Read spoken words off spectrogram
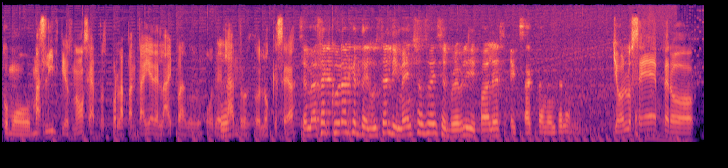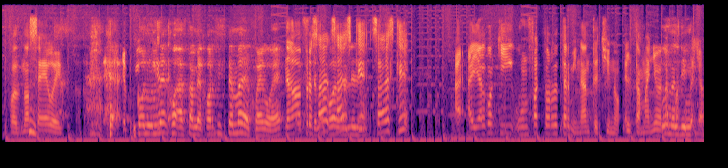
como más limpios, ¿no? O sea, pues por la pantalla del iPad o, o del. Android o lo que sea. Se me hace cura que te guste el Dimensions, güey, si el Bravely Default es exactamente lo mismo. Yo lo sé, pero pues no sé, güey. Con un mejor, hasta mejor sistema de juego, ¿eh? No, El pero ¿sabes, ¿sabes qué? es- ¿Sabes qué? Hay- algo aquí, un factor determinante, chino, el tamaño de Bueno, la el, Dim-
